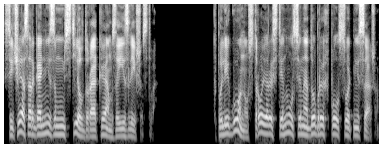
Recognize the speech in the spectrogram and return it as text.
Сейчас организм мстил дуракам за излишество. К полигону строй растянулся на добрых полсотни сажен.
